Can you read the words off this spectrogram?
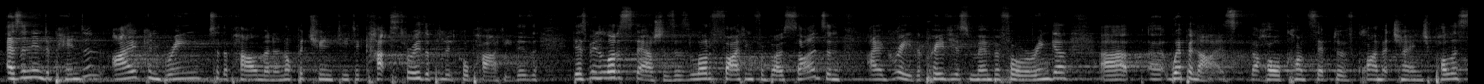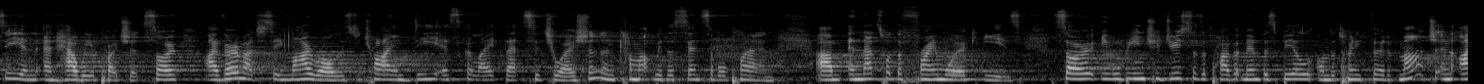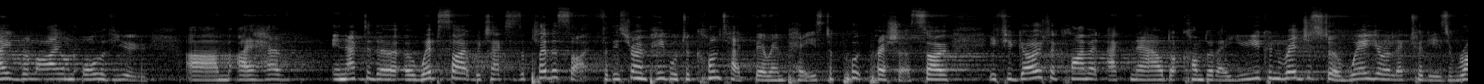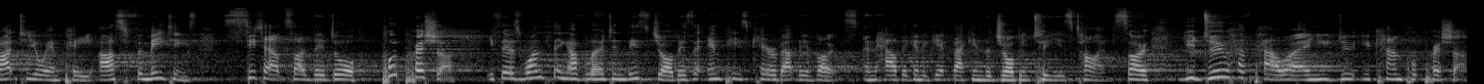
as an independent, I can bring to the parliament an opportunity to cut through the political party. There's, there's been a lot of stoushes, there's a lot of fighting from both sides, and I agree, the previous member for Warringah uh, uh, weaponised the whole concept of climate change policy and, and how we approach it. So I very much see my role is to try and de-escalate that situation and come up with a sensible plan. Um, and that's what the framework is. So it will be introduced as a private member's bill on the 23rd of March, and I rely on all of you. Um, I have enacted a, a, website which acts as a plebiscite for the Australian people to contact their MPs to put pressure. So if you go to climateactnow.com.au, you can register where your electorate is, write to your MP, ask for meetings, sit outside their door, put pressure if there's one thing I've learned in this job is that MPs care about their votes and how they're going to get back in the job in two years' time. So you do have power and you, do, you can put pressure.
